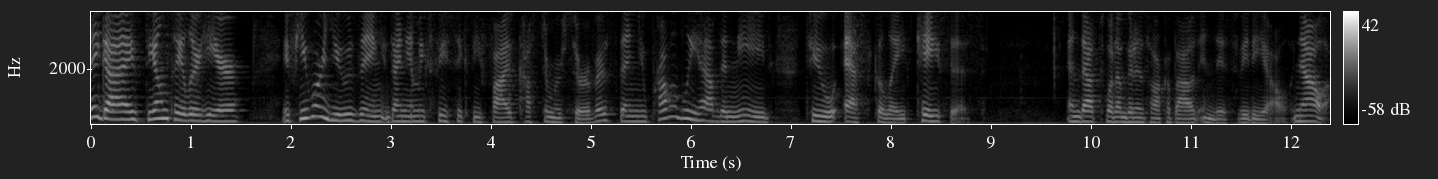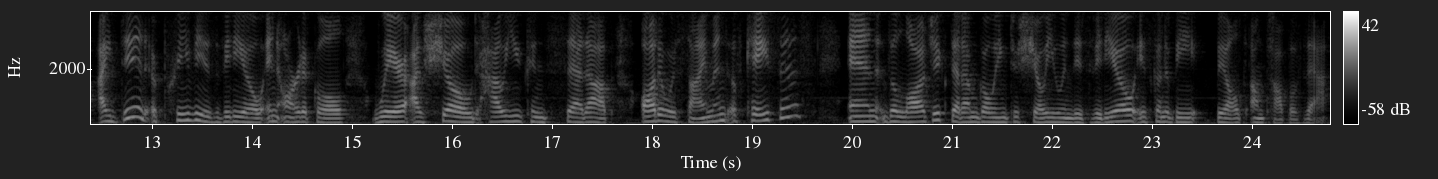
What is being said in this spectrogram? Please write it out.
Hey guys, Dian Taylor here. If you are using Dynamics 365 customer service, then you probably have the need to escalate cases. And that's what I'm going to talk about in this video. Now, I did a previous video, an article where I showed how you can set up auto assignment of cases. And the logic that I'm going to show you in this video is going to be built on top of that.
